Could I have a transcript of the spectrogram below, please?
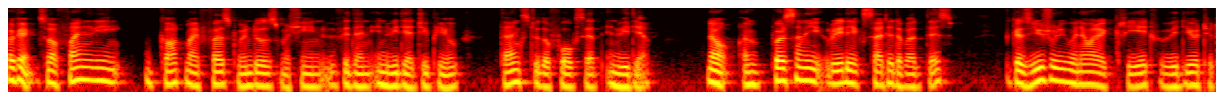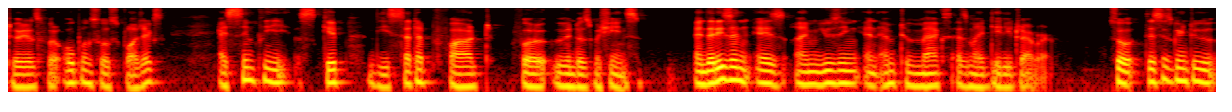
Okay, so I finally got my first Windows machine with an NVIDIA GPU thanks to the folks at NVIDIA. Now, I'm personally really excited about this because usually whenever I create video tutorials for open source projects, I simply skip the setup part for Windows machines. And the reason is I'm using an M2 Max as my daily driver. So this is going to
